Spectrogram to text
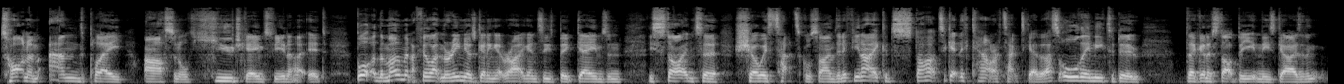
Tottenham and play Arsenal. Huge games for United. But at the moment, I feel like Mourinho's getting it right against these big games and he's starting to show his tactical signs. And if United could start to get this counter attack together, that's all they need to do they're going to start beating these guys. I think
